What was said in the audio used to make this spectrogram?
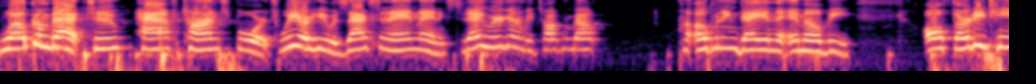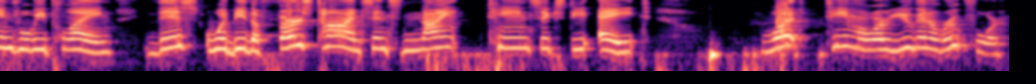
Welcome back to Halftime Sports. We are here with Zaxton and Mannix. Today we're going to be talking about opening day in the MLB. All 30 teams will be playing. This would be the first time since 1968. What team are you going to root for?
